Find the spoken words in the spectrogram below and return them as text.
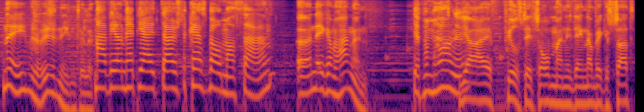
Nee, zo is het niet natuurlijk. Maar Willem, heb jij thuis de kerstboom al staan? Eh, nee, ik heb hem hangen. Je hebt hem hangen? Ja, hij viel steeds om en ik denk, nou ben ik het zat.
